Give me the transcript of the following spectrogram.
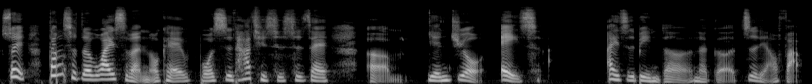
所以当时的 Weissman，OK、okay, 博士，他其实是在呃研究 AIDS 艾滋病的那个治疗法。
